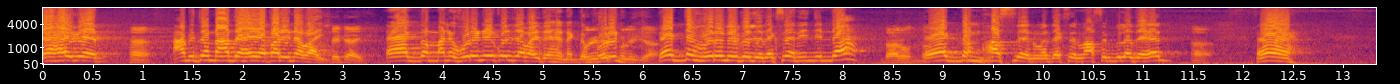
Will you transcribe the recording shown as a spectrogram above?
দেখাইবেন হ্যাঁ। আমি তো না দেখাইয়া পারি না ভাই। সেটাই। একদম মানে হরিণের কলজা ভাই দেখেন একদম হরিণ একদম হরিণের কলজা দেখছেন ইঞ্জিনটা? দারুণ। একদম মাসছেন মানে দেখছেন মাসেরগুলা দেখেন হ্যাঁ হ্যাঁ এটা দেখেন সেই।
